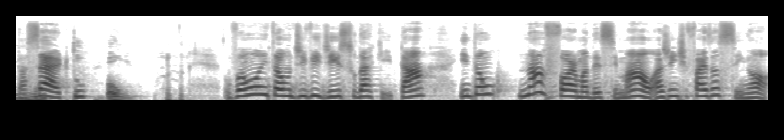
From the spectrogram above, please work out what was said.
tá Muito certo? Muito bom. Vamos então dividir isso daqui, tá? Então, na forma decimal, a gente faz assim, ó.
